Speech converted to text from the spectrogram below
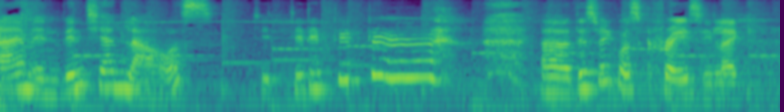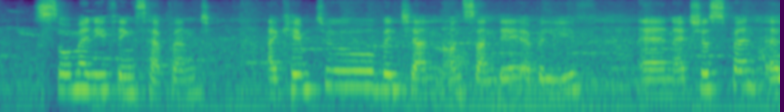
I'm in Vientiane, Laos. Uh, this week was crazy, like so many things happened. I came to Vientiane on Sunday, I believe, and I just spent a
